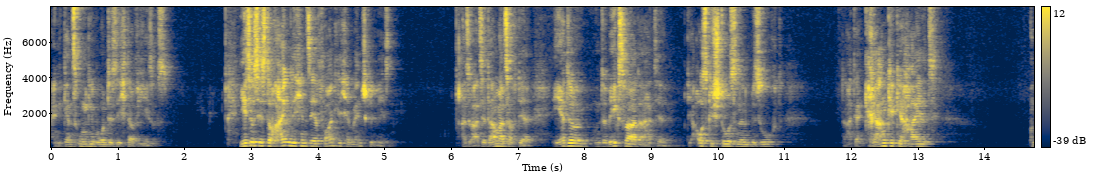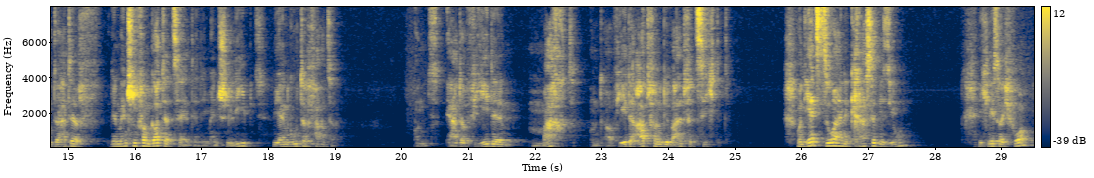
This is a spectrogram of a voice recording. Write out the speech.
eine ganz ungewohnte Sicht auf Jesus. Jesus ist doch eigentlich ein sehr freundlicher Mensch gewesen. Also als er damals auf der Erde unterwegs war, da hat er die Ausgestoßenen besucht, da hat er Kranke geheilt und da hat er den Menschen von Gott erzählt, der die Menschen liebt, wie ein guter Vater. Und er hat auf jede Macht und auf jede Art von Gewalt verzichtet. Und jetzt so eine krasse Vision. Ich lese euch vor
